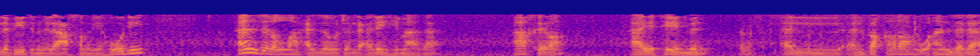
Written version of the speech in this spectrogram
لبيد بن الأعصم اليهودي أنزل الله عز وجل عليه ماذا؟ آخر آيتين من البقرة وأنزل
